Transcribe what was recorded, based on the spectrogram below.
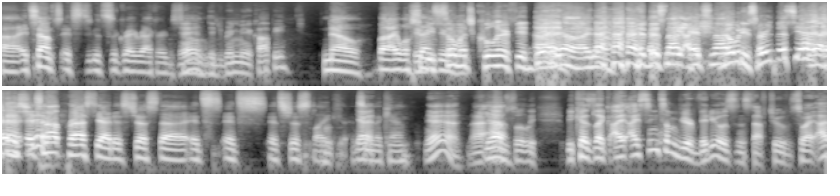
Uh, it sounds it's it's a great record. So Yeah. Did you bring me a copy? no, but I will It'd send be you. so much cooler if you did. I know, I know. It's not- it's not- Nobody's heard this yet. Yeah, it's Shit. not pressed yet. It's just uh, it's it's it's just like it's Yeah. in the can. Yeah, yeah, Yeah. absolutely. Because like I I seen some of your videos and stuff too. So I, I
